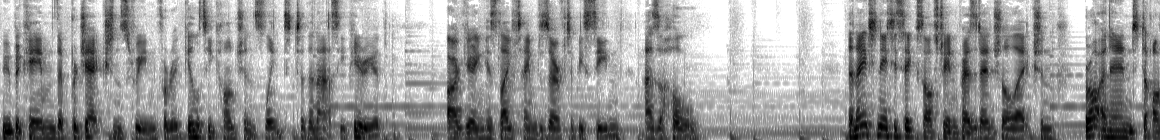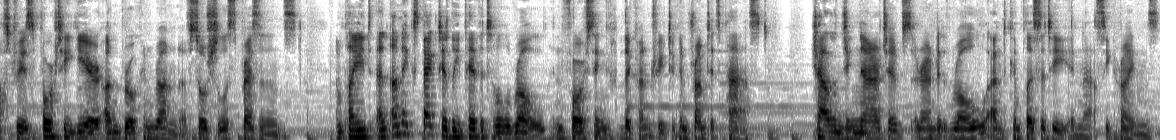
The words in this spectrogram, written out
who became the projection screen for a guilty conscience linked to the Nazi period, arguing his lifetime deserved to be seen as a whole. The 1986 Austrian presidential election brought an end to Austria's 40 year unbroken run of socialist presidents and played an unexpectedly pivotal role in forcing the country to confront its past, challenging narratives around its role and complicity in Nazi crimes.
